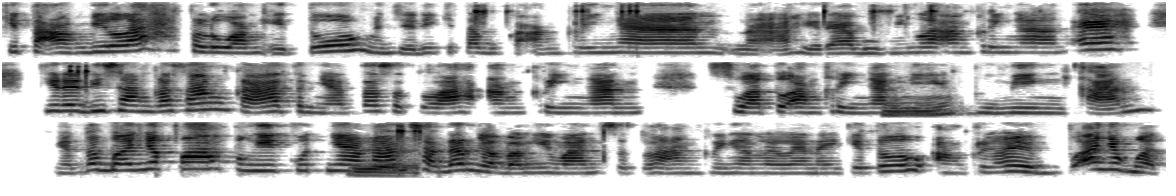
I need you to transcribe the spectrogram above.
kita ambillah peluang itu menjadi kita buka angkringan. Nah akhirnya boominglah angkringan. Eh tidak disangka-sangka ternyata setelah angkringan suatu angkringan hmm. dibumingkan ternyata banyak lah pengikutnya yeah. kan sadar nggak bang Iman setelah angkringan lele naik itu angkringannya banyak banget.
